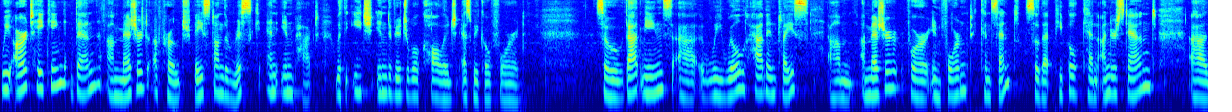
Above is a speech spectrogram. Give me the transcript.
We are taking then a measured approach based on the risk and impact with each individual college as we go forward. So that means uh, we will have in place um, a measure for informed consent so that people can understand uh,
